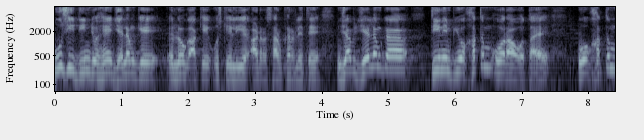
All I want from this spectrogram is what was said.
उसी दिन जो है जेलम के लोग आके उसके लिए ऑर्डर सर्व कर लेते हैं। जब जेलम का तीन एमपीओ खत्म हो रहा होता है वो खत्म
